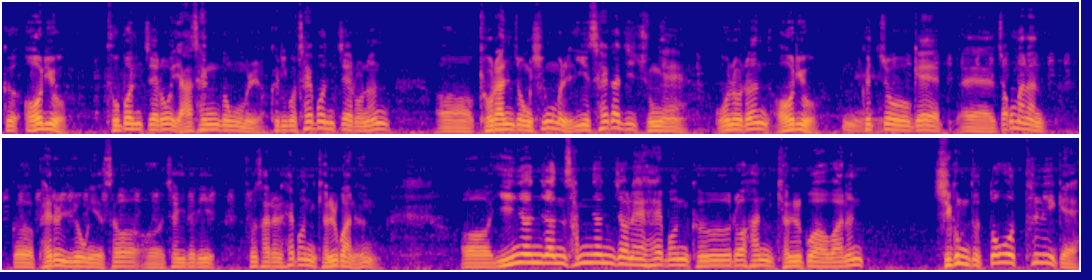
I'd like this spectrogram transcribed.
그 어류, 두 번째로 야생 동물, 그리고 세 번째로는 어, 교란종 식물 이 세 가지 중에 오늘은 어류 네. 그쪽에 에, 조그마한 그 배를 이용해서 어, 저희들이 조사를 해본 결과는 어, 2년 전, 3년 전에 해본 그러한 결과와는 지금도 또 틀리게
